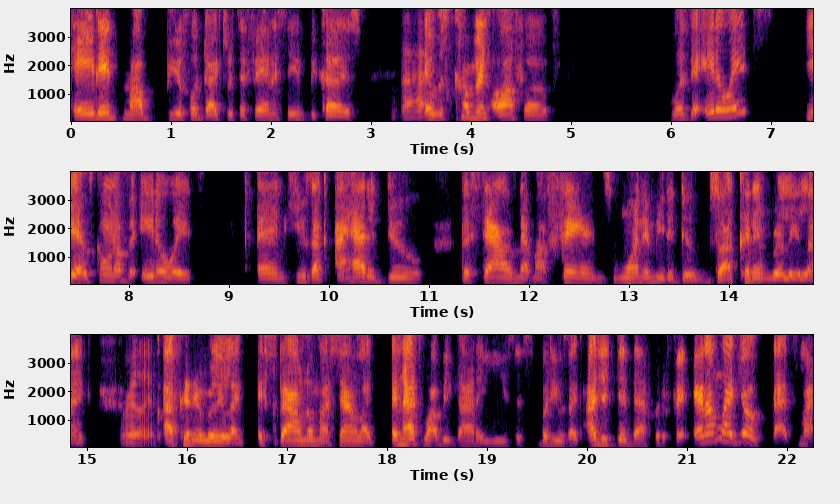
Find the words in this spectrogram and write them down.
hated my beautiful dark twisted fantasy because what the heck it was coming off of was it 808s? Yeah, it was coming off of 808s. And he was like, I had to do the sound that my fans wanted me to do. So I couldn't really like Really? I couldn't really like expound on my sound, like, and that's why we got a Yeezus. But he was like, I just did that for the fit, and I'm like, yo, that's my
